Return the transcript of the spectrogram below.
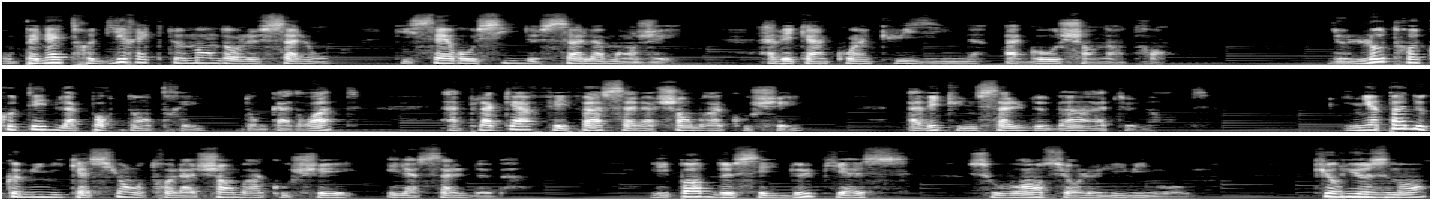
On pénètre directement dans le salon qui sert aussi de salle à manger, avec un coin cuisine à gauche en entrant. De l'autre côté de la porte d'entrée, donc à droite, un placard fait face à la chambre à coucher, avec une salle de bain attenante. Il n'y a pas de communication entre la chambre à coucher et la salle de bain. Les portes de ces deux pièces s'ouvrant sur le living room. Curieusement,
